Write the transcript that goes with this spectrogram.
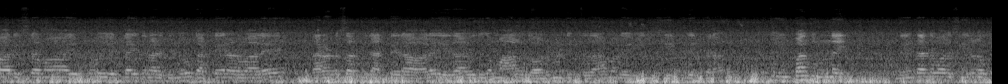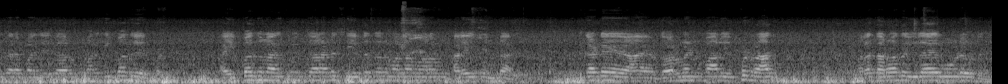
పరిశ్రమ ఎప్పుడు ఎట్లయితే నడిచిందో గట్టే నడవాలి. కరెంటు సబ్సిడీ అట్టే రావాలి. యథావిధిగా విధంగా మాలు గవర్నమెంట్ ఇస్తుందా? మరి వీళ్ళు సీట్లు తిరుగుతారా కొంచెం ఇబ్బందులు ఉన్నాయి. ఏంటంటే వాళ్ళు సీట్లు ఒక్కసారి పనిచేసే వరకు మనకి ఇబ్బందులు ఏర్పడి ఆ ఇబ్బందులు అధిగమించాలంటే సీట్లతో మళ్ళీ మనం కలిగి ఉండాలి. ఎందుకంటే గవర్నమెంట్ మాలు ఎప్పుడు రాదు. మళ్ళీ తర్వాత విలాయం కూడా ఉంటుంది.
